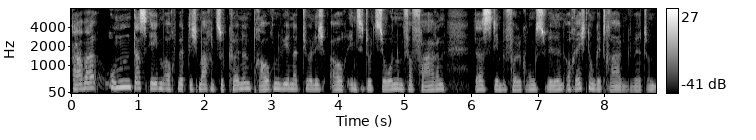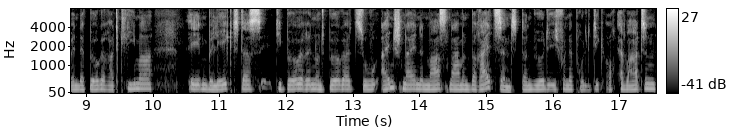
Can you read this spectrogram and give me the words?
Aber um das eben auch wirklich machen zu können, brauchen wir natürlich auch Institutionen und Verfahren, dass dem Bevölkerungswillen auch Rechnung getragen wird. Und wenn der Bürgerrat Klima eben belegt, dass die Bürgerinnen und Bürger zu einschneidenden Maßnahmen bereit sind, dann würde ich von der Politik auch erwarten,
